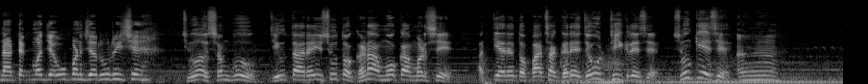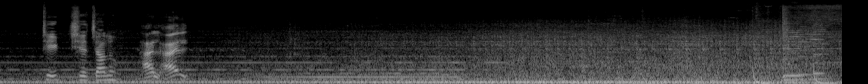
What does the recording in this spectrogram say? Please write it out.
નાટકમાં જવું પણ જરૂરી છે. જો શંભુ જીવતા રહીશું તો ઘણા મોકા મળશે. અત્યારે તો પાછા ઘરે જવું ઠીક રહેશે. શું કે છે? ઠીક છે ચાલો. હાલ હાલ. એ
